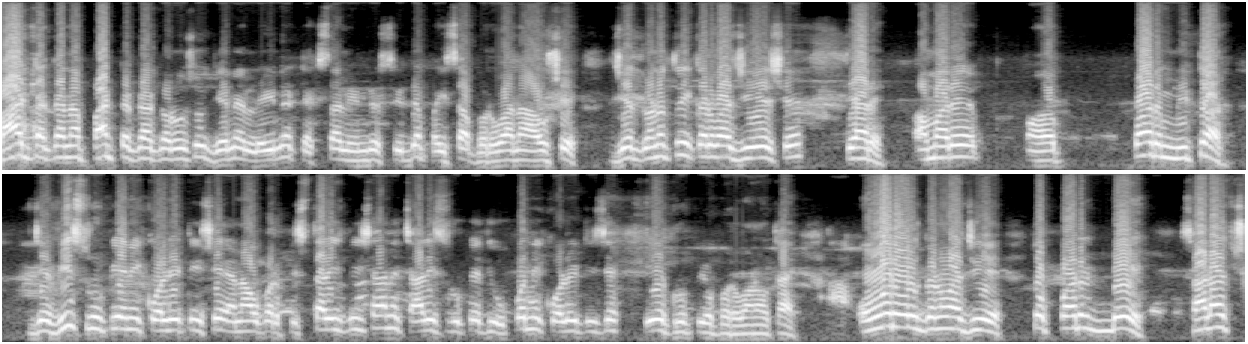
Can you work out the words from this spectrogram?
બાર ટકાના પાંચ ટકા કરો છો, જેને લઈને ટેક્સટાઇલ ઇન્ડસ્ટ્રીને પૈસા ભરવાના આવશે. જે ગણતરી કરવા જઈએ છે ત્યારે અમારે પર મીટર જે વીસ રૂપિયાની ક્વોલિટી છે, એના ઉપર પિસ્તાલીસ પૈસા અને ચાલીસ રૂપિયાથી ઉપરની ક્વોલિટી છે એક રૂપિયો ભરવાનો થાય. ઓવરઓલ ગણવા જોઈએ તો પર ડે સાડા છ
